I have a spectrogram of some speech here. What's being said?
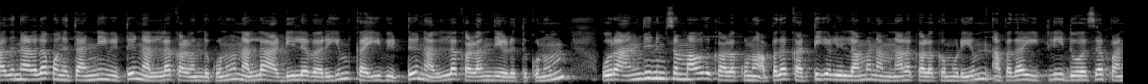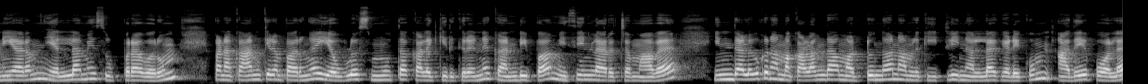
அதனால தான் கொஞ்சம் தண்ணி விட்டு நல்லா கலந்துக்கணும். நல்லா அடியில் வரையும் கை விட்டு நல்லா கலந்து எடுத்துக்கணும். ஒரு அஞ்சு நிமிஷமாவது கலக்கணும். அப்போ தான் கட்டிகள் இல்லாமல் நம்மளால் கலக்க முடியும். அப்போ தான் இட்லி தோசை பணியாரம் எல்லாமே சூப்பராக வரும். இப்போ நான் காமிக்கிறேன் பாருங்கள் எவ்வளோ ஸ்மூத்தாக கலக்கியிருக்கிறேன்னு. கண்டிப்பாக மிஷினில் அரைச்ச மாவை இந்த அளவுக்கு நம்ம கலந்தால் மட்டும்தான் நம்மளுக்கு இட்லி நல்லா கிடைக்கும். அதே போல்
